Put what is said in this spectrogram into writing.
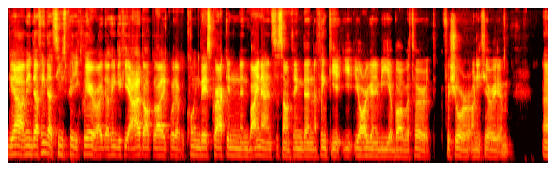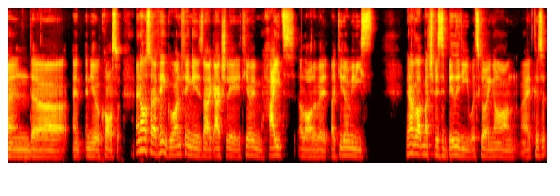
Yeah, I mean, I think that seems pretty clear, right? I think if you add up like whatever Coinbase, Kraken, and Binance or something, then I think you, you are going to be above a third for sure on Ethereum, and uh, and and you cost. And also, I think one thing is like actually Ethereum hides a lot of it. Like you don't really, you don't have a lot much visibility what's going on, right? Because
